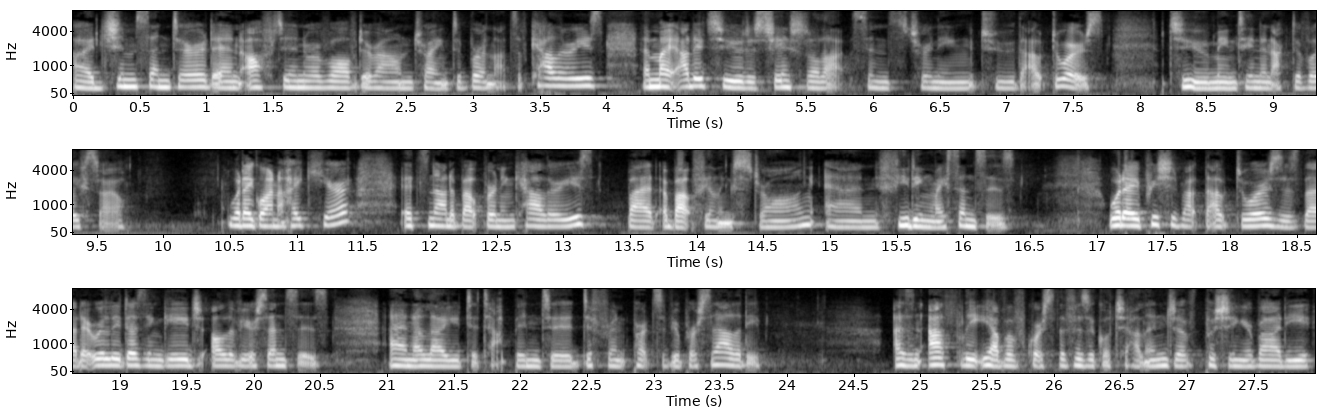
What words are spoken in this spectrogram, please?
uh, gym centered and often revolved around trying to burn lots of calories. And my attitude has changed a lot since turning to the outdoors to maintain an active lifestyle. When I go on a hike here, it's not about burning calories, but about feeling strong and feeding my senses. What I appreciate about the outdoors is that it really does engage all of your senses and allow you to tap into different parts of your personality. As an athlete, you have, of course, the physical challenge of pushing your body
